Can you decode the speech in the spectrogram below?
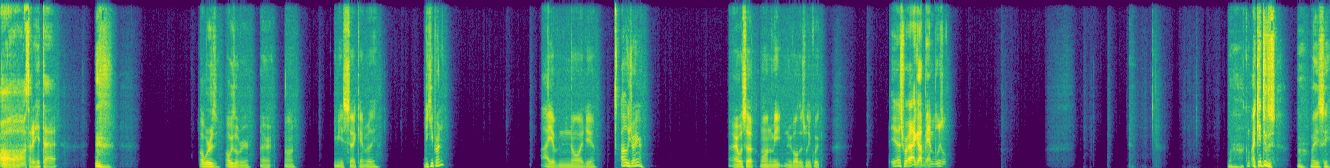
Oh, I thought I hit that. oh, where is he? Oh, he's over here. All right, on. Give me a second, really. Did he keep running? I have no idea. Oh, he's right here. All right, what's up? Hold on, let me move all this really quick. Yeah, that's right. I got bamboozled. Uh, wow, I can't do this. Oh, wait, you see.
